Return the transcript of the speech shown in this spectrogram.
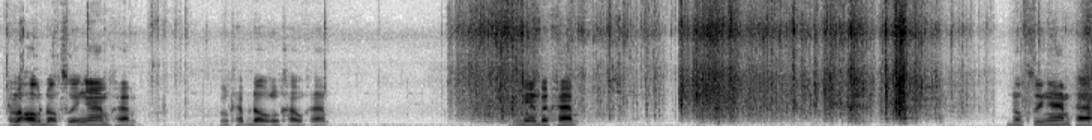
แล้วออกดอกสวยงามครับนี่ครับดอกของเขาครับ แมนด้วยครับ ดอกสวยงามครับ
